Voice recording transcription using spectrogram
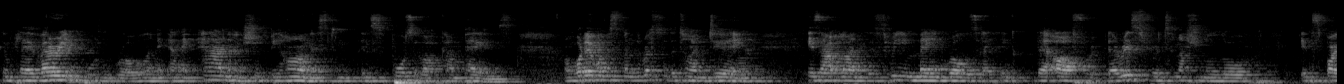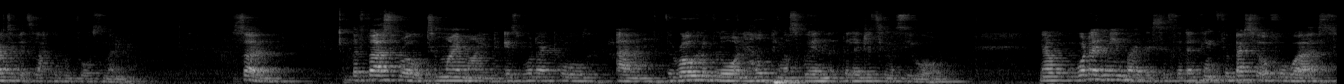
can play a very important role and it, and it can and should be harnessed in, in support of our campaigns. And what I want to spend the rest of the time doing is outlining the three main roles that I think there are for, there is for international law in spite of its lack of enforcement. So, the first role, to my mind, is what I call um, the role of law in helping us win the legitimacy war. Now, what I mean by this is that I think, for better or for worse,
